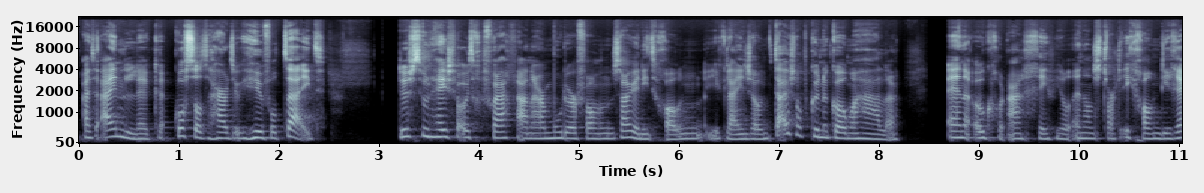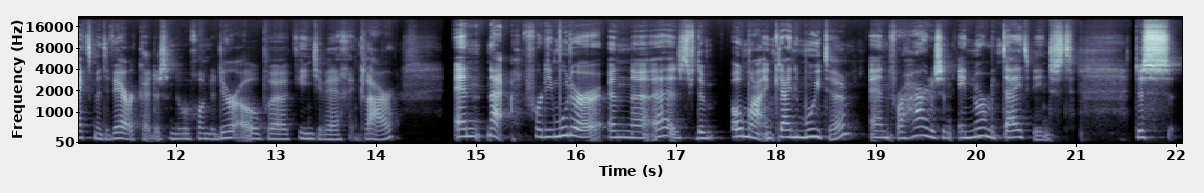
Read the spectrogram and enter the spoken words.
uiteindelijk kost dat haar natuurlijk heel veel tijd. Dus toen heeft ze ooit gevraagd aan haar moeder van, zou je niet gewoon je kleinzoon thuis op kunnen komen halen? En ook gewoon aangegeven, joh, en dan start ik gewoon direct met werken. Dus dan doen we gewoon de deur open, kindje weg en klaar. En nou ja, voor die moeder, een, uh, dus de oma, een kleine moeite. En voor haar dus een enorme tijdwinst. Dus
